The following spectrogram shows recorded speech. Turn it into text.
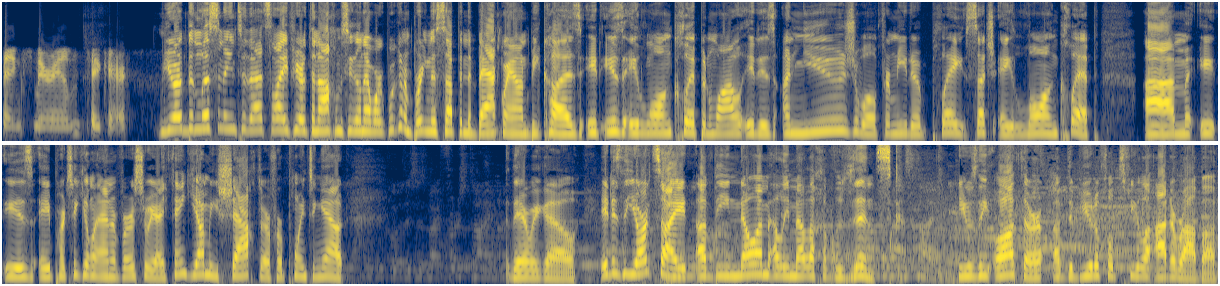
Thanks, Miriam. Take care. You've been listening to That's Life here at the Nachum Segal Network. We're going to bring this up in the background because it is a long clip, and while it is unusual for me to play such a long clip, um, it is a particular anniversary. I thank Yummy Schachter for pointing out. There we go. It is the yahrzeit of the Noam Elimelech of Luzinsk. He was the author of the beautiful Tefillah Adarabba.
